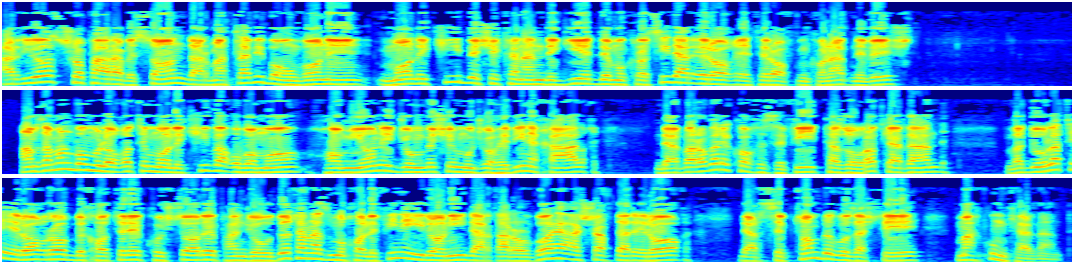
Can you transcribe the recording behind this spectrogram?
اریاس شپ عربستان در مطلبی با عنوان مالکی به شکنندگی دموکراسی در عراق اعتراف می کند نوشت همزمان با ملاقات مالکی و اوباما حامیان جنبش مجاهدین خلق در برابر کاخ سفید تظاهرات کردند و دولت عراق را به خاطر کشتار 52 تن از مخالفین ایرانی در قرارگاه اشرف در عراق در سپتامبر گذشته محکوم کردند.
